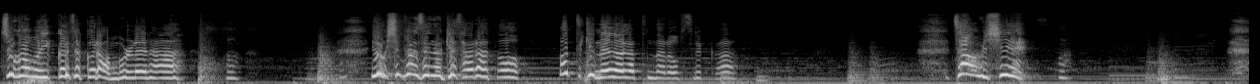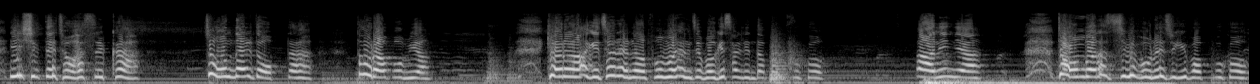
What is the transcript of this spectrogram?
죽으면 이끌저끌 안 볼래나? 어, 60평생 넘게 살아도 어떻게 내날 같은 날 없을까 잠시. 20대 좋았을까? 좋은 날도 없다. 돌아보면 결혼하기 전에는 부모 형제 먹이 살린다 바쁘고. 아니냐? 돈 벌어서 집에 보내주기 바쁘고.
